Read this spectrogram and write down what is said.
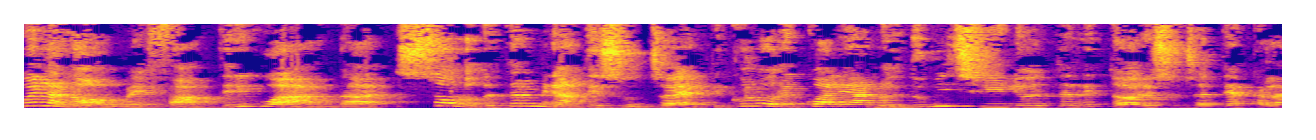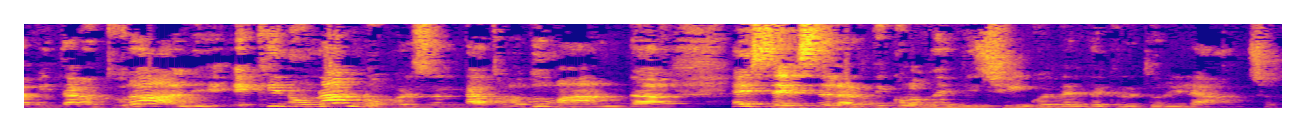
Quella norma infatti riguarda solo determinati soggetti, coloro i quali hanno il domicilio in territori soggetti a calamità naturali e che non hanno presentato la domanda ai sensi dell'articolo 25 del decreto rilancio.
